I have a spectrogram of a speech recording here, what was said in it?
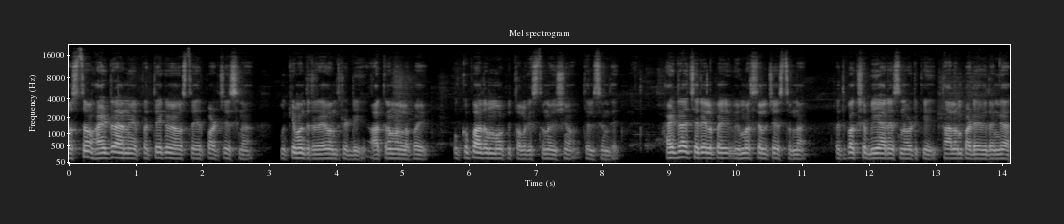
ప్రస్తుతం హైడ్రా అనే ప్రత్యేక వ్యవస్థ ఏర్పాటు చేసిన ముఖ్యమంత్రి రేవంత్ రెడ్డి ఆక్రమణలపై ఉక్కుపాదం మోపి తొలగిస్తున్న విషయం తెలిసిందే. హైడ్రా చర్యలపై విమర్శలు చేస్తున్న ప్రతిపక్ష బీఆర్ఎస్ నోటికి తాళం పడే విధంగా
